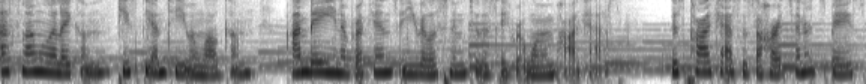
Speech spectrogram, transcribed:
Assalamu alaikum. Peace be unto you and welcome. I'm Bayina Brookins, and you are listening to the Sacred Woman Podcast. This podcast is a heart centered space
